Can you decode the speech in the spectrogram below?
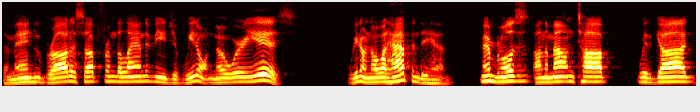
the man who brought us up from the land of Egypt, we don't know where he is. We don't know what happened to him. Remember Moses on the mountaintop with God,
